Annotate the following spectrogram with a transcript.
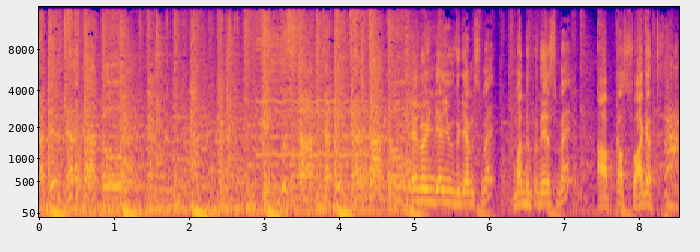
का दिल धड़का दो। हिंदुस्तान का दिल धड़का दो। हेलो इंडिया यूथ गेम्स में, मध्य प्रदेश में आपका स्वागत है।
